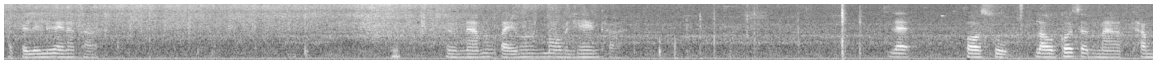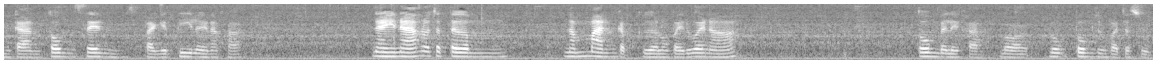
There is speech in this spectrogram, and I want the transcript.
ผัดไปเรื่อย ๆ นะคะ เติมน้ำลงไปเพราะหม้อมันแห้งค่ะ และพอสุกเราก็จะมาทำการต้มเส้นสปาเกตตี้เลยนะคะ ในน้ำเราจะเติมน้ำมันกับเกลือลงไปด้วยนะ ต้มไปเลยค่ะ รอต้มจนกว่าจะสุก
